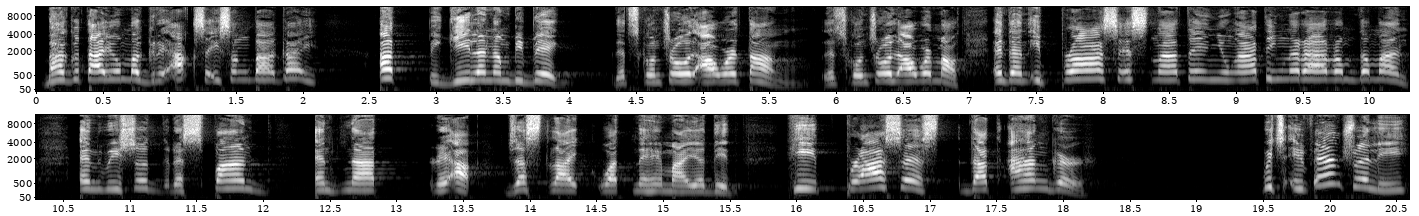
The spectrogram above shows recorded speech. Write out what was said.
bago tayo mag-react sa isang bagay. At pigilan ng bibig. Let's control our tongue. Let's control our mouth. And then i-process natin yung ating nararamdaman. And we should respond and not react. Just like what Nehemiah did. He processed that anger. Which eventually,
